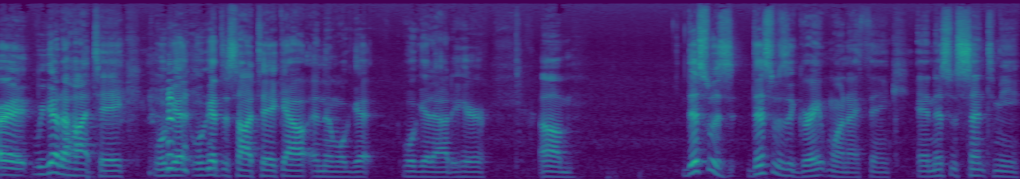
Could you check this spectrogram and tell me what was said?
right, we got a hot take. We'll get we'll get this hot take out, and then we'll get we'll get out of here. Um, this was this was a great one, I think, and this was sent to me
